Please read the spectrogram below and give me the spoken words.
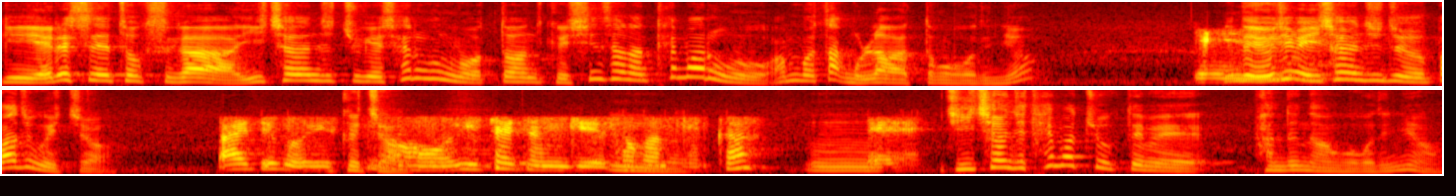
이 LS 네트워크가 2차전지 쪽에 새로운 뭐 어떤 그 신선한 테마로 한번 딱 올라갔던 거거든요. 네. 근데 요즘에 2차전지도 빠지고 있죠. 빠지고 있 그쵸. 어, 2차 전지에 음. 서갑니까? 음, 네. 2차전지 테마 쪽 때문에 반등 나온 거거든요.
